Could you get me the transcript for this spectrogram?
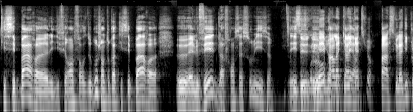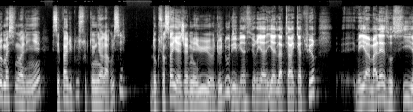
qui sépare euh, les différentes forces de gauche, en tout cas qui sépare ELV euh, de la France insoumise. Et mais par la caricature, parce que la diplomatie non alignée, c'est pas du tout soutenir la Russie. Donc sur ça, il n'y a jamais eu de doute. Oui, bien sûr, il y, a, de la caricature, mais il y a un malaise aussi.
